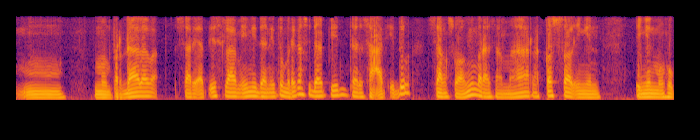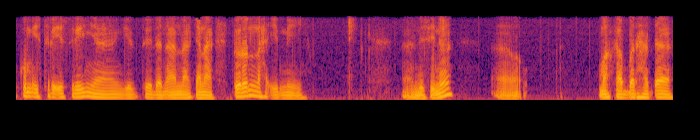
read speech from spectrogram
mm, memperdalam syariat Islam ini dan itu mereka sudah pintar. Saat itu sang suami merasa marah, kesal ingin ingin menghukum istri-istrinya gitu dan anaknya. Nah turunlah ini. Nah, di sini uh, maka berhati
